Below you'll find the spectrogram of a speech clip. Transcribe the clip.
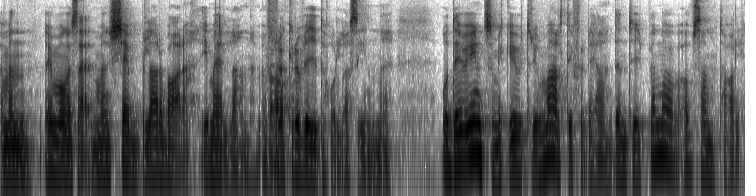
ja, men, det är många så här, man käbblar bara emellan. Man ja. försöker att vidhålla sin... Och det är ju inte så mycket utrymme alltid för det, den typen av, av samtal.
